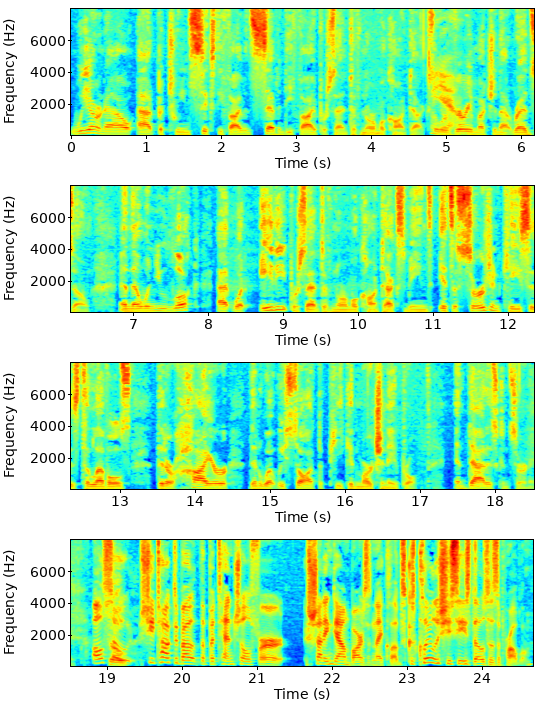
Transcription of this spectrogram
we are now at between 65 and 75% of normal contact. So yeah. we're very much in that red zone. And then when you look at what 80% of normal contacts means, it's a surge in cases to levels that are higher than what we saw at the peak in March and April. And that is concerning. Also, so, she talked about the potential for shutting down bars and nightclubs because clearly she sees those as a problem.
